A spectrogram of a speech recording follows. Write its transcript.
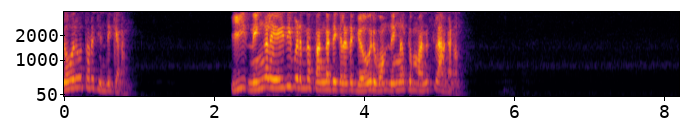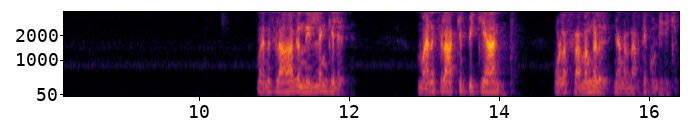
ഗൗരവത്തോടെ ചിന്തിക്കണം. ഈ നിങ്ങൾ എഴുതി വിടുന്ന സംഗതികളുടെ ഗൗരവം നിങ്ങൾക്ക് മനസ്സിലാകണം. മനസ്സിലാകുന്നില്ലെങ്കിൽ മനസ്സിലാക്കിപ്പിക്കാൻ ഉള്ള ശ്രമങ്ങൾ ഞങ്ങൾ നടത്തിക്കൊണ്ടിരിക്കും.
